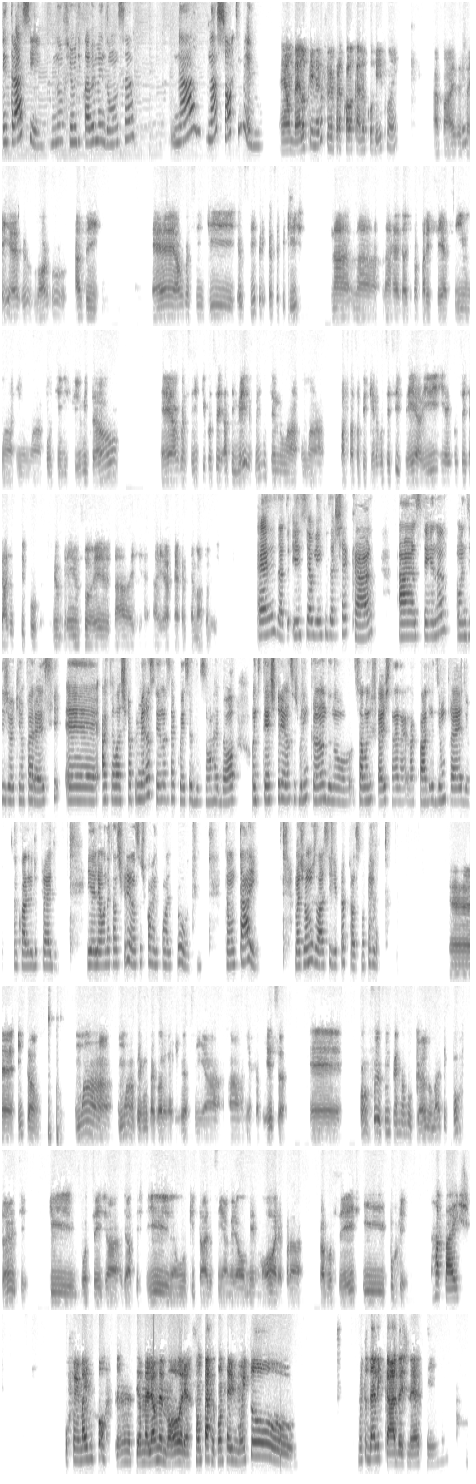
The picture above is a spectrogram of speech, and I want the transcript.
entrar assim no filme de Kleber Mendonça na, na sorte mesmo. É um belo primeiro filme para colocar no currículo, hein? Rapaz, isso aí é, viu? Logo, assim, é algo assim que eu sempre, eu sempre quis, na, na, na realidade, para aparecer assim uma, em uma pontinha de filme. Então, é algo assim que você, assim, mesmo, mesmo sendo uma, uma participação pequena, você se vê ali e aí você já acha, tipo, meu Deus, sou eu e tal. Aí, aí é, é, é massa mesmo. É, exato. E se alguém quiser checar, a cena onde Joaquim aparece é aquela, acho que é a primeira cena, a sequência do som ao redor, onde tem as crianças brincando no salão de festa, né, na quadra de um prédio, na quadra do prédio. E ele é uma daquelas crianças correndo para um lado para o outro. Então tá aí. Mas vamos lá seguir para a próxima pergunta. É, então, uma, uma pergunta agora né, que veio assim a, a minha cabeça é qual foi o filme pernambucano mais importante que vocês já, já assistiram ou que traz assim, a melhor memória para vocês e por quê? Rapaz, o filme mais importante, a melhor memória, são perguntas muito muito delicadas, né? Assim,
